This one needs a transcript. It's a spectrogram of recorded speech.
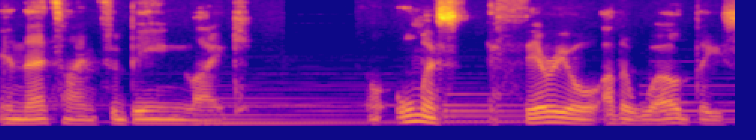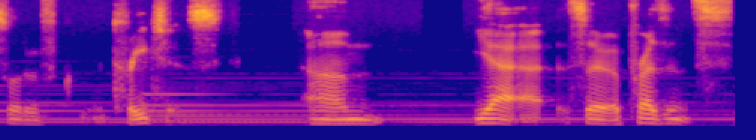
in their time for being like almost ethereal, otherworldly sort of creatures. Um, yeah, so a presence,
